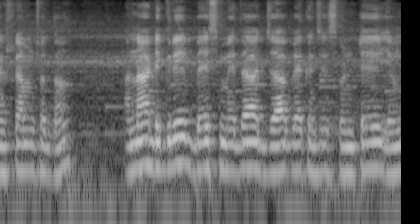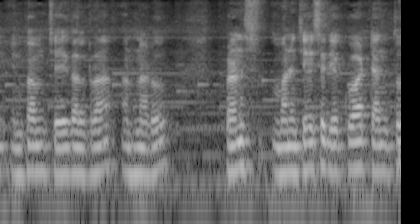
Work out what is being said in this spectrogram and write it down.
నెక్స్ట్ టైం చూద్దాం. అన్న డిగ్రీ బేస్ మీద జాబ్ వేకెన్సీస్ ఉంటే ఇన్ఫామ్ చేయగలరా? అంటున్నాడు. ఫ్రెండ్స్ మనం చేసేది ఎక్కువ టెన్త్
